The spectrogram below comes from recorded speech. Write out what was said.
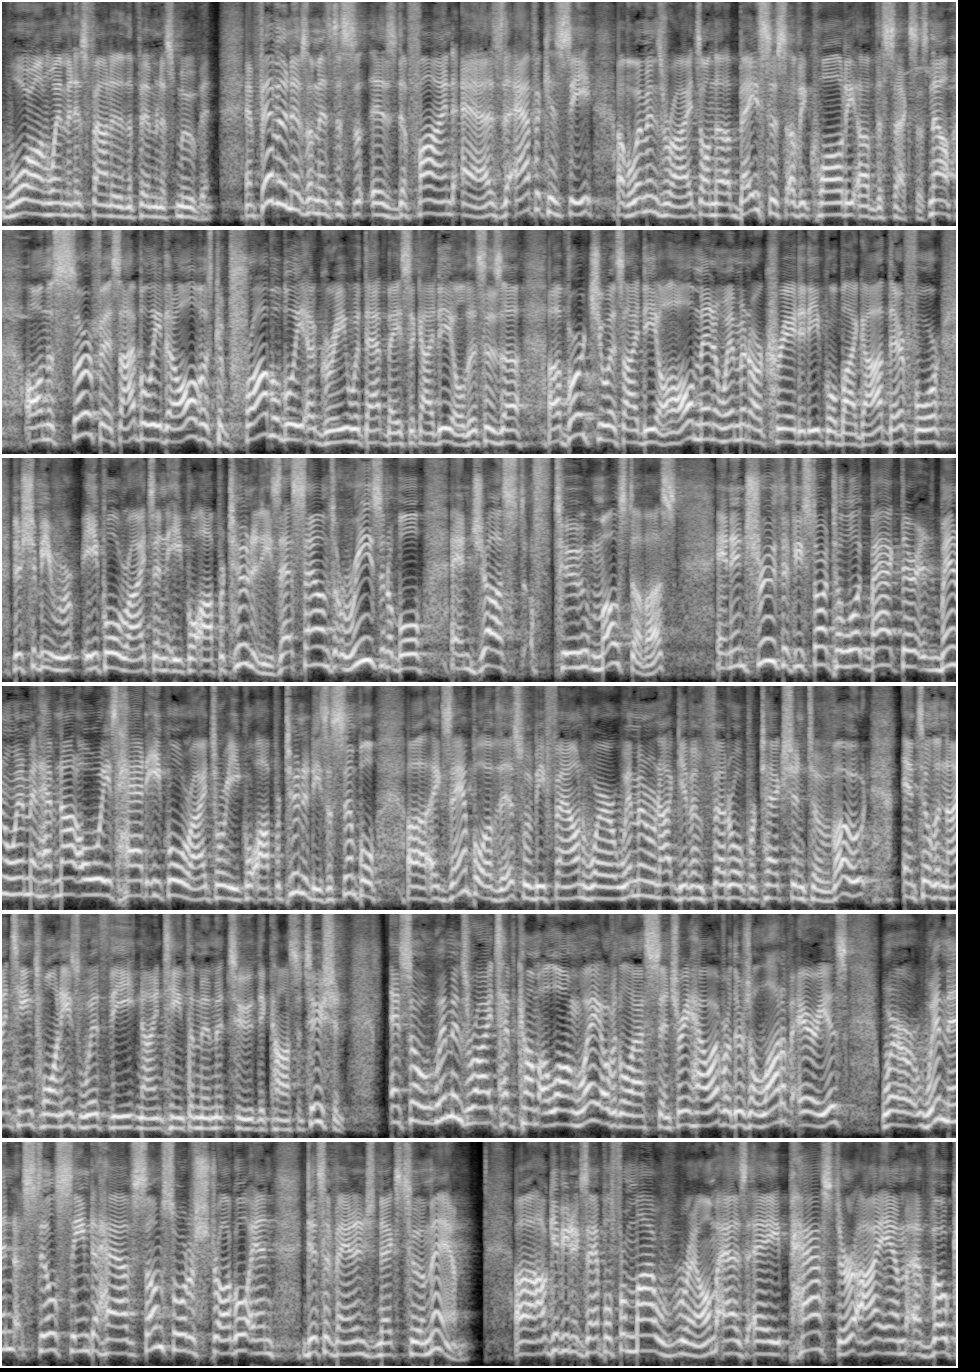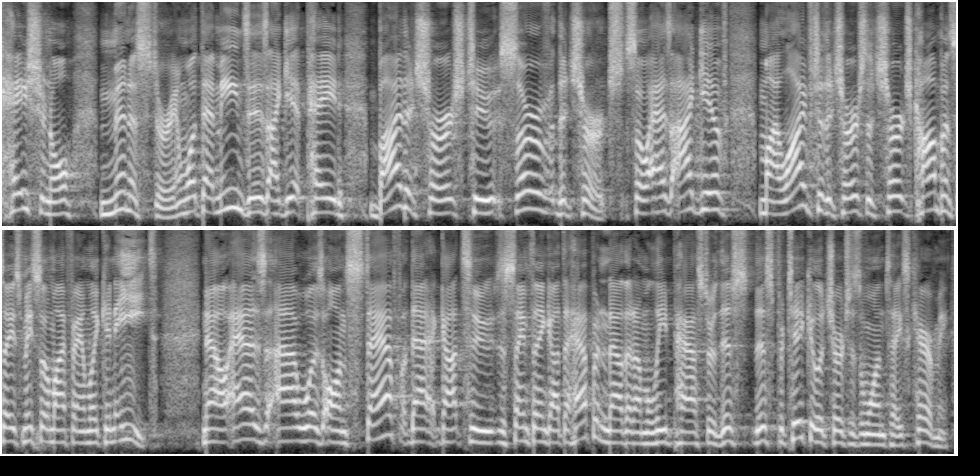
War on women is founded in the feminist movement. And feminism is, is defined as the advocacy of women's rights on the basis of equality of the sexes. Now, on the surface, I believe that all of us could probably agree with that basic ideal. This is a, a virtuous ideal. All men and women are created equal by God. Therefore, there should be equal rights and equal opportunities. That sounds reasonable and just to most of us. And in truth, if you start to look back, there, men and women have not always had equal rights or equal opportunities. A simple uh, example of this would be found where women were not given federal protection to vote until the 1920s with the 19th Amendment to the Constitution. And so women's rights have come a long way over the last century. However, there's a lot of areas where women still seem to have some sort of struggle and disadvantage next to a man. Uh, I'll give you an example from my realm. As a pastor, I am a vocational minister. And what that means is I get paid by the church to serve the church. So as I give my life to the church, the church compensates me so my family can eat. Now, as I was on staff, that got to, the same thing got to happen. Now that I'm a lead pastor, this, this particular church is the one that takes care of me.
